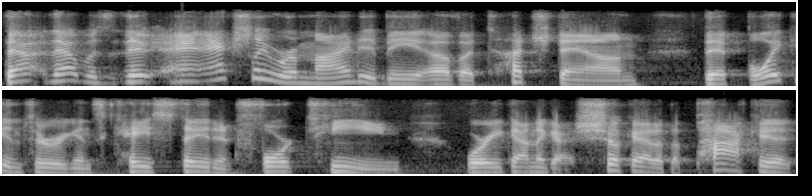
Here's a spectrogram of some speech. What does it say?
That that was it actually reminded me of a touchdown that Boykin threw against K State in 14, where he kind of got shook out of the pocket,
